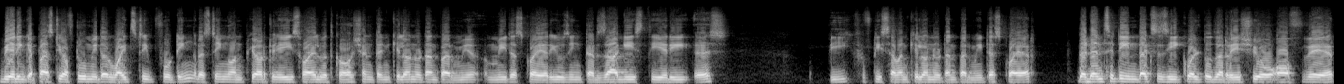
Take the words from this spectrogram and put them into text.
bearing capacity of 2 meter wide strip footing resting on pure clay soil with cohesion 10 kilonewton per meter square using Terzaghi's theory is P 57 kilonewton per meter square. The density index is equal to the ratio of where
